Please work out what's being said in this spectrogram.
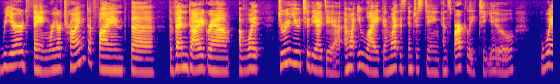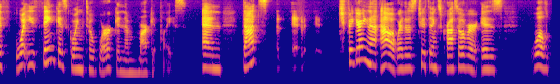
weird thing where you're trying to find the the Venn diagram of what drew you to the idea and what you like and what is interesting and sparkly to you with what you think is going to work in the marketplace. And that's figuring that out where those two things cross over is well,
